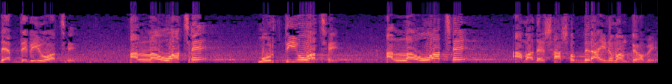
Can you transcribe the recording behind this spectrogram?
দেবদেবীও আছে। আল্লাহ ও আছে, মূর্তিও আছে। আল্লাহ ও আছে আমাদের শাসকদের আইনও মানতে হবে।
